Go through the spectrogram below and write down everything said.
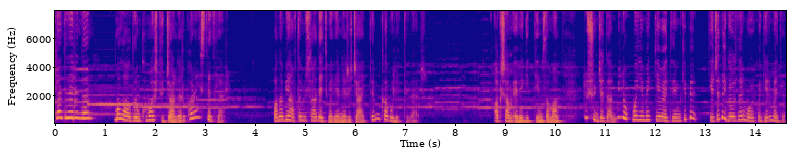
Kendilerinden mal aldığım kumaş tüccarları para istediler. Bana bir hafta müsaade etmelerini rica ettim, kabul ettiler. Akşam eve gittiğim zaman düşünceden bir lokma yemek yemediğim gibi gece de gözlerime uyku girmedi.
